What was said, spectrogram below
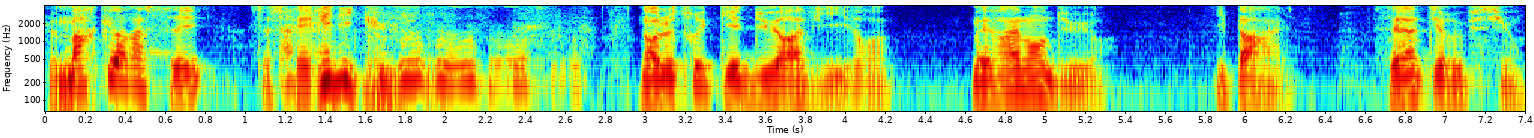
Le marqueur AC, ça serait ridicule. Non, le truc qui est dur à vivre, mais vraiment dur, il paraît, c'est l'interruption.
